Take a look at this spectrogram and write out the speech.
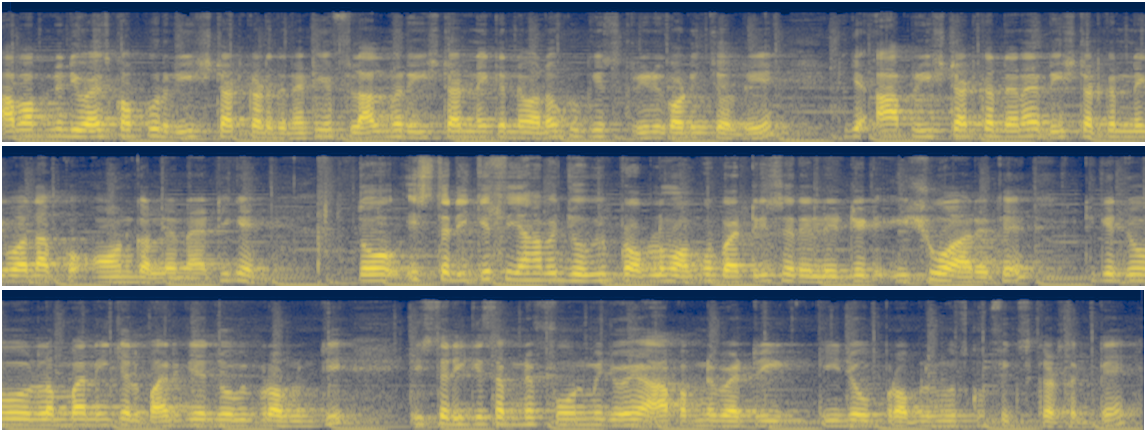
आप अपने डिवाइस को आपको रीस्टार्ट कर देना है, ठीक है? फ़िलहाल मैं रीस्टार्ट नहीं करने वाला हूँ क्योंकि स्क्रीन रिकॉर्डिंग चल रही है, ठीक है? आप रीस्टार्ट कर लेना है रीस्टार्ट करने के बाद आपको ऑन कर लेना है, ठीक है? तो इस तरीके से यहाँ पे जो भी प्रॉब्लम आपको बैटरी से रिलेटेड इशू आ रहे थे, ठीक है? जो लंबा नहीं चल पा रही थी जो भी प्रॉब्लम थी, इस तरीके से अपने फ़ोन में जो है आप अपने बैटरी की जो प्रॉब्लम है उसको फिक्स कर सकते हैं।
